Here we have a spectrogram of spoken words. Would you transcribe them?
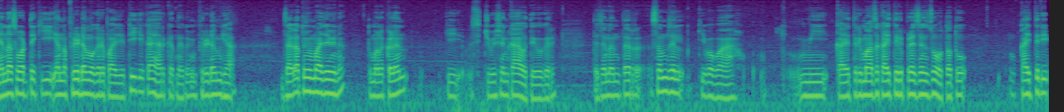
यांना असं वाटतं की यांना फ्रीडम वगैरे पाहिजे. ठीक आहे काय हरकत नाही. तुम्ही फ्रीडम घ्या. जगा तुम्ही माझ्या विना. तुम्हाला कळेल की सिच्युएशन काय होते वगैरे. त्याच्यानंतर समजेल की बाबा मी काहीतरी माझा काहीतरी प्रेझेन्स जो होता तो काहीतरी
